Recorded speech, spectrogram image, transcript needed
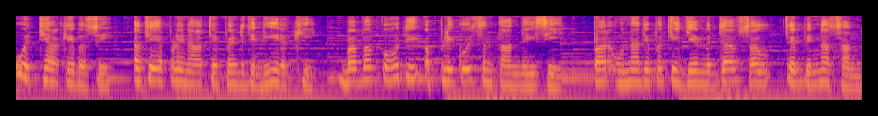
ਉਹ ਇੱਥੇ ਆ ਕੇ ਬਸੇ ਅਤੇ ਆਪਣੇ ਨਾਂ ਤੇ ਪਿੰਡ ਦੀ ਨੀਂਹ ਰੱਖੀ। ਬਾਬਾ ਪਹੂ ਦੀ ਆਪਣੀ ਕੋਈ ਸੰਤਾਨ ਨਹੀਂ ਸੀ, ਪਰ ਉਹਨਾਂ ਦੇ ਭਤੀਜੇ ਮਿਰਜ਼ਾ ਸਾਊ ਤੇ ਬਿੰਨਾ ਸਨ।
